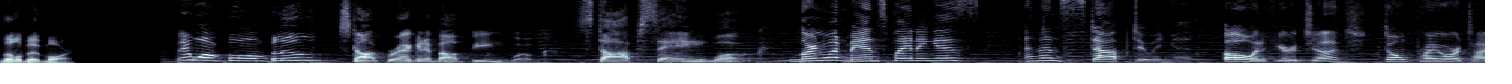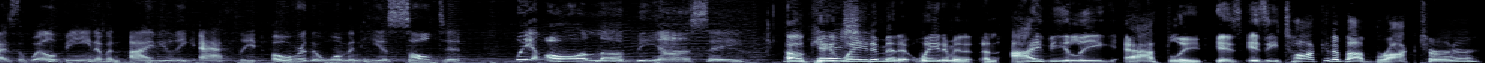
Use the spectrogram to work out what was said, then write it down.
A little bit more. They weren't born blue. Stop bragging about being woke. Stop saying woke. Learn what mansplaining is, and then stop doing it. Oh, and if you're a judge, don't prioritize the well being of an Ivy League athlete over the woman he assaulted. We all love Beyonce. Okay, wait a minute. Wait a minute. An Ivy League athlete is is he talking about Brock Turner?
